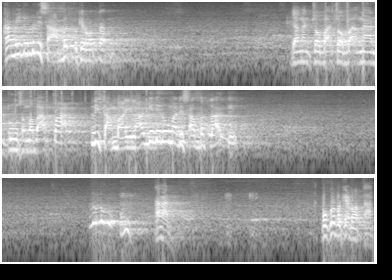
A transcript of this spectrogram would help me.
Kami dulu disabet pakai rotan. Jangan coba-coba ngadu sama bapak, ditambahi lagi di rumah disabet lagi. Dulu hmm, tangan. Pukul pakai rotan.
